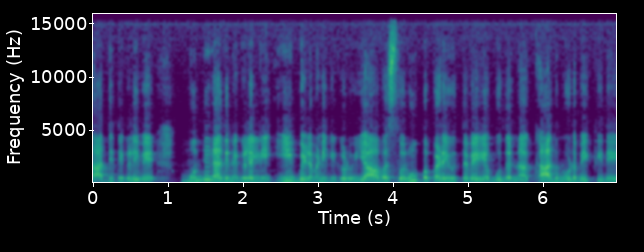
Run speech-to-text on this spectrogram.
ಸಾಧ್ಯತೆಗಳಿವೆ. ಮುಂದಿನ ದಿನಗಳಲ್ಲಿ ಈ ಬೆಳವಣಿಗೆಗಳು ಯಾವ ಸ್ವರೂಪ ಪಡೆಯುತ್ತವೆ ಎಂಬುದನ್ನು ಕಾದು ನೋಡಬೇಕಿದೆ.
